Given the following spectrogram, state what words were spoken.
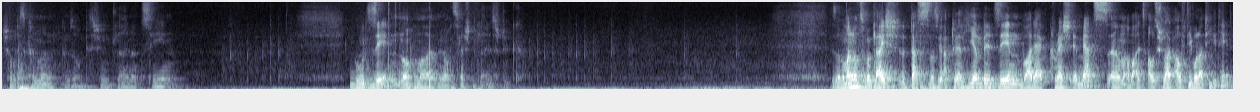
Ich hoffe, das kann man, kann es auch ein bisschen kleiner ziehen. Gut sehen. Nochmal, wir machen es vielleicht ein kleines Stück. So, nochmal noch zum Vergleich, das, was wir aktuell hier im Bild sehen, war der Crash im März, ähm, aber als Ausschlag auf die Volatilität.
